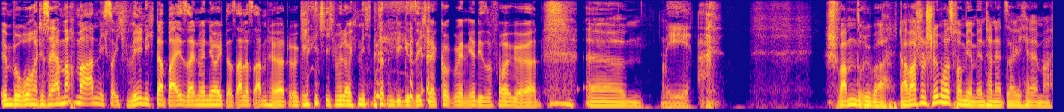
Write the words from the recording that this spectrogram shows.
im Büro heute so, ja mach mal an. Ich so, ich will nicht dabei sein, wenn ihr euch das alles anhört, wirklich. Ich will euch nicht in die Gesichter gucken, wenn ihr diese Folge hört. Ähm, nee, ach. Schwamm drüber. Da war schon Schlimmeres von mir im Internet, sage ich ja immer.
